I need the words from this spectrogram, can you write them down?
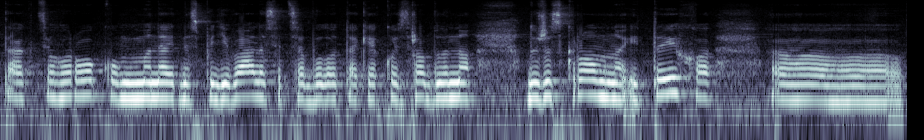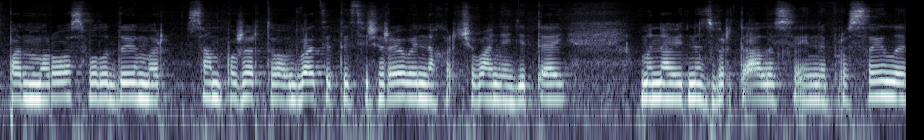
так, цього року ми навіть не сподівалися. Це було так якось зроблено дуже скромно і тихо. Е, Пан Мороз Володимир сам пожертвував 20 тисяч гривень на харчування дітей. Ми навіть не зверталися і не просили.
